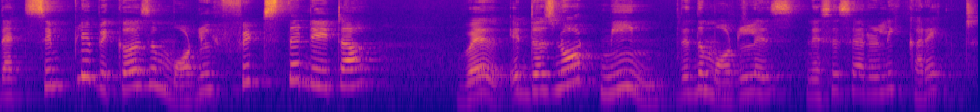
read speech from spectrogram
that simply because a model fits the data, well, it does not mean that the model is necessarily correct.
